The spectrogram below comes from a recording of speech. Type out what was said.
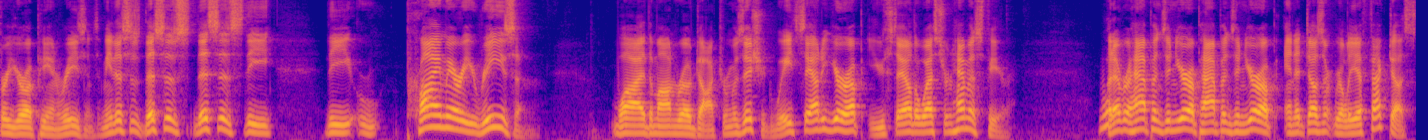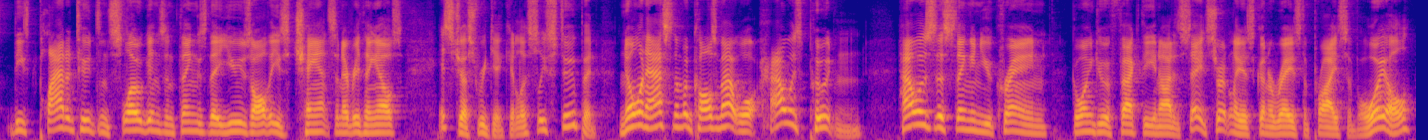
for European reasons. I mean, this is this is this is the the primary reason why the Monroe Doctrine was issued. We stay out of Europe, you stay out of the Western Hemisphere. Whatever happens in Europe happens in Europe, and it doesn't really affect us. These platitudes and slogans and things they use, all these chants and everything else, it's just ridiculously stupid. No one asks them and calls them out. Well, how is Putin how is this thing in Ukraine going to affect the United States? Certainly, it's going to raise the price of oil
